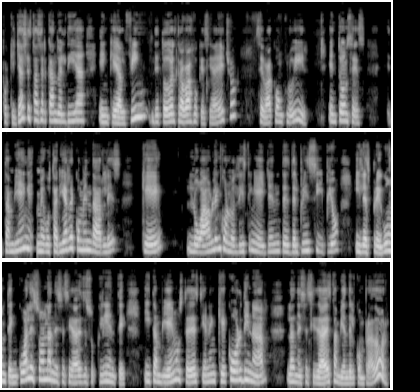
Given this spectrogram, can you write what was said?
porque ya se está acercando el día en que al fin de todo el trabajo que se ha hecho se va a concluir. Entonces, también me gustaría recomendarles que lo hablen con los listing agents desde el principio y les pregunten cuáles son las necesidades de su cliente. Y también ustedes tienen que coordinar las necesidades también del comprador.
